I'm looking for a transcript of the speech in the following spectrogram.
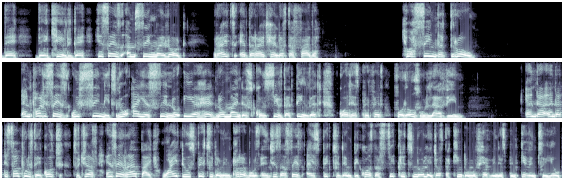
they they killed. They, he says, I'm seeing my Lord right at the right hand of the Father. He was seeing the throne. And Paul says, We've seen it. No eye has seen, no ear heard, no mind has conceived the things that God has prepared for those who love Him. And, uh, and the disciples, they go to, to Jesus and say, Rabbi, why do you speak to them in parables? And Jesus says, I speak to them because the secret knowledge of the kingdom of heaven has been given to you,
